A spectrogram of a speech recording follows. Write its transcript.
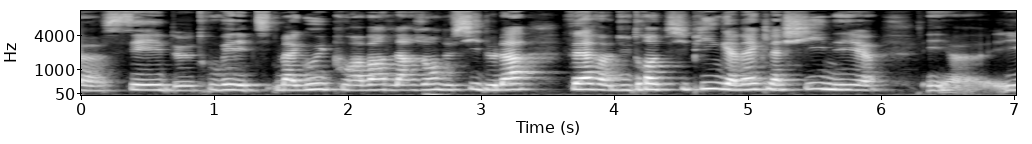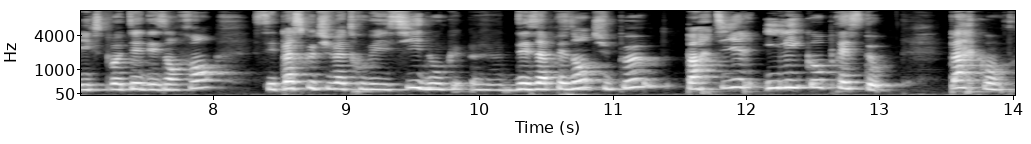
euh, c'est de trouver des petites magouilles pour avoir de l'argent de ci, de là, faire euh, du dropshipping avec la Chine et, euh, et, et, exploiter des enfants, c'est pas ce que tu vas trouver ici. Donc dès à présent, tu peux partir illico presto. Par contre,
